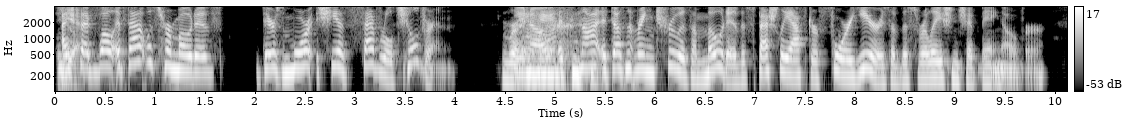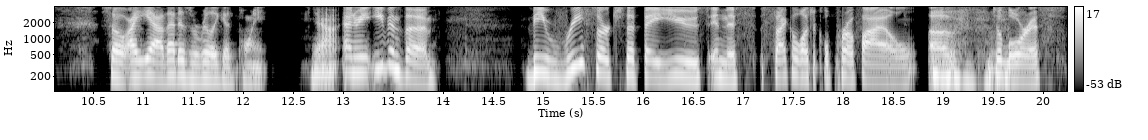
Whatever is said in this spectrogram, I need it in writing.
Yes. I said, well, if that was her motive, there's more she has several children. Right. You know, it's not it doesn't ring true as a motive, especially after 4 years of this relationship being over. So I yeah, that is a really good point. Yeah. And I mean even the the research that they used in this psychological profile of Dolores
